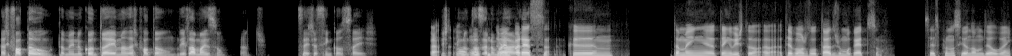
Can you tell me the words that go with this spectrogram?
Acho que falta um. Também não contei, mas acho que falta um. Diz lá mais um. Pronto. Seja 5 ou 6. Visto que não estás a numerar. Também parece que hum, também eh, tenho visto a, a ter bons resultados o Mugetsu. Não sei se pronuncia o nome dele bem.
